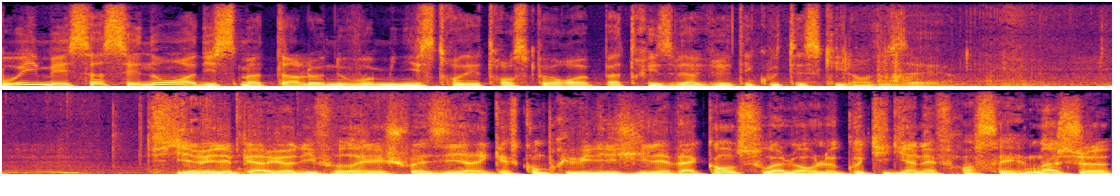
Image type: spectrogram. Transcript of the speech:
Oui, mais ça c'est non, a dit ce matin le nouveau ministre des Transports, Patrice Vergrit. Écoutez ce qu'il en disait. S'il y avait des périodes, il faudrait les choisir. Et qu'est-ce qu'on privilégie, les vacances ou alors le quotidien des Français? Moi, je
